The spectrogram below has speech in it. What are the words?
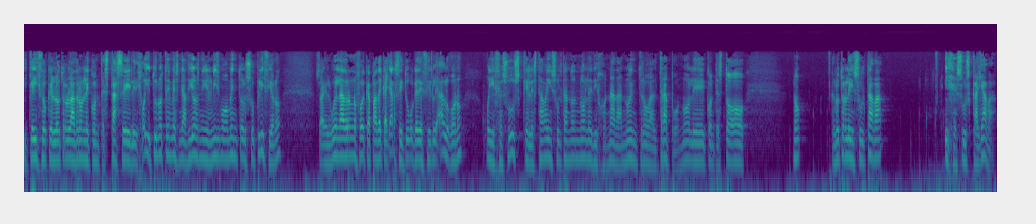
y que hizo que el otro ladrón le contestase y le dijo, oye, tú no temes ni a Dios ni en el mismo momento el suplicio, ¿no? O sea, el buen ladrón no fue capaz de callarse y tuvo que decirle algo, ¿no? Oye, Jesús, que le estaba insultando, no le dijo nada, no entró al trapo, no le contestó. El otro le insultaba y Jesús callaba.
